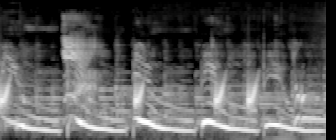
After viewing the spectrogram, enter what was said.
piu, piu, Pew, pew.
